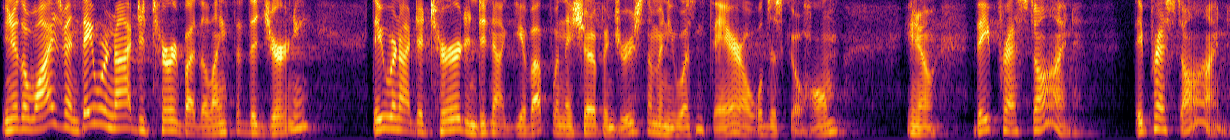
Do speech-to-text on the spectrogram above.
You know, the wise men, they were not deterred by the length of the journey. They were not deterred and did not give up when they showed up in Jerusalem and he wasn't there. Oh, we'll just go home. You know, they pressed on. They pressed on.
